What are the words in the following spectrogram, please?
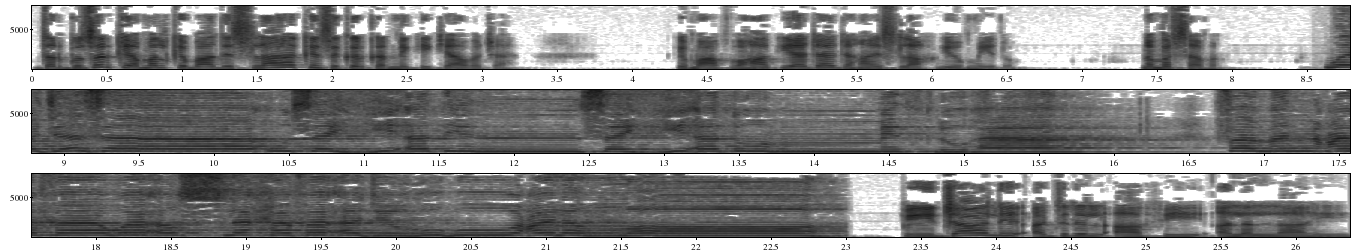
درگزر کے عمل کے بعد اصلاح کے ذکر کرنے کی کیا وجہ ہے؟ کہ معاف وہاں کیا جائے جہاں اصلاح کی امید ہو۔ نمبر سیون۔ فمن عفا وأصلح فأجره على الله. في جعل أجر العافي على الله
